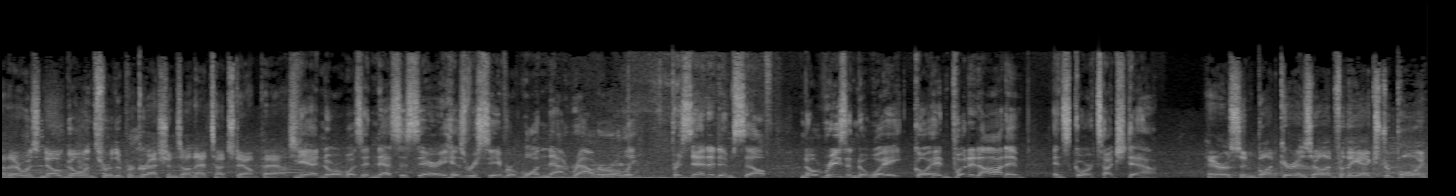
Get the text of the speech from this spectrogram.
There was no going through the progressions on that touchdown pass. Yeah, nor was it necessary. His receiver won that route early, presented himself. No reason to wait. Go ahead and put it on him and score a touchdown. Harrison Butker is on for the extra point.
